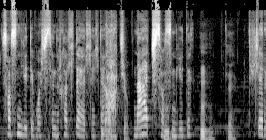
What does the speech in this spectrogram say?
сонсно гэдэг маш сонирхолтой байлаа л да. Наач юу. Нааж сонсно гэдэг. Мгм. Тий. Тэгэхээр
